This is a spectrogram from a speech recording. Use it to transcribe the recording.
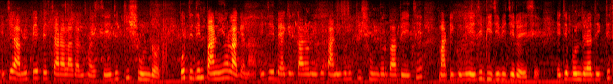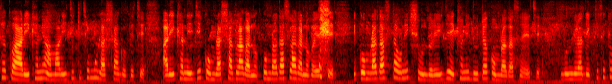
এই যে আমি পেঁপে চারা লাগানো হয়েছে। এই যে কি সুন্দর। প্রতিদিন পানিও লাগে না। এই যে ব্যাগের কারণে এই যে পানিগুলি কি সুন্দরভাবে এই যে মাটিগুলি এই যে ভিজে ভিজে রয়েছে। এই যে বন্ধুরা দেখতে থাকো, আর এখানে আমার এই যে কিছু মূলার শাক উঠেছে। আর এখানে এই যে কোমড়ার শাক লাগানো, কুমড়া গাছ লাগানো হয়েছে। এই কুমড়া গাছটা অনেক সুন্দর। এই যে এখানে দুইটা কুমড়া গাছ হয়েছে। বন্ধুরা দেখতে থাকো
